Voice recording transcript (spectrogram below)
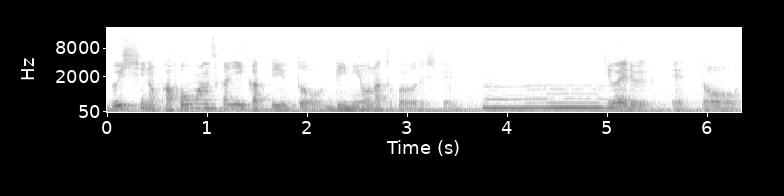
VC のパフォーマンスがいいかっていうと微妙なところでして。いわゆる、えっと、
